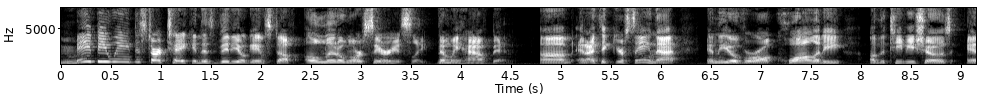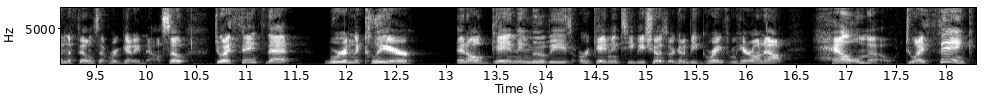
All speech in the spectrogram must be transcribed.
Maybe we need to start taking this video game stuff a little more seriously than we have been. Um, and I think you're seeing that in the overall quality of the TV shows and the films that we're getting now. So, do I think that we're in the clear and all gaming movies or gaming TV shows are going to be great from here on out? Hell no. Do I think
